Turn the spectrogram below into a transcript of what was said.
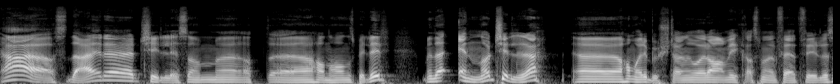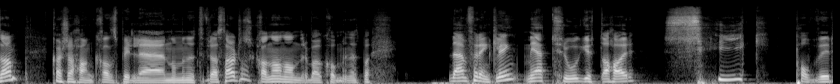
Ja, altså det er uh, som liksom at uh, han og han spiller, men det er enda chillere. Uh, han var i bursdagen i går, og han virka som en fet fyr, liksom. Kanskje han kan spille noen minutter fra start, og så kan han andre bare komme inn etterpå. Det er en forenkling, men jeg tror gutta har syk power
